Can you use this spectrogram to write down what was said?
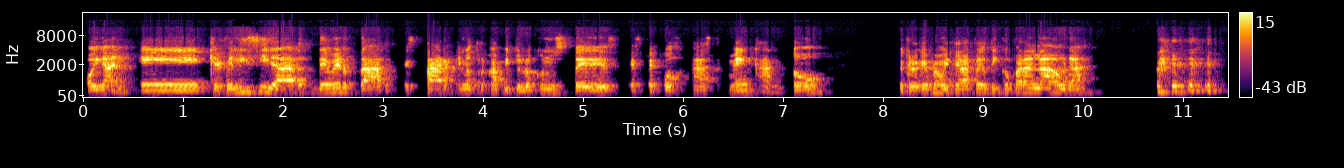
Oigan, eh, qué felicidad de verdad estar en otro capítulo con ustedes. Este podcast me encantó. Yo creo que fue muy terapéutico para Laura.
